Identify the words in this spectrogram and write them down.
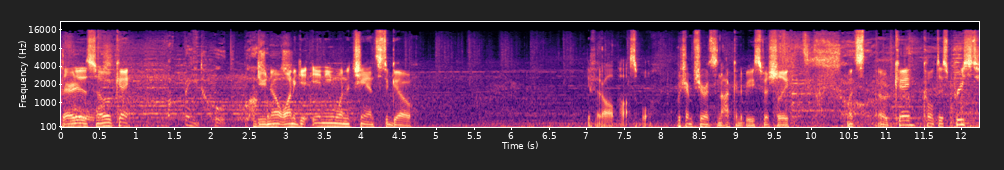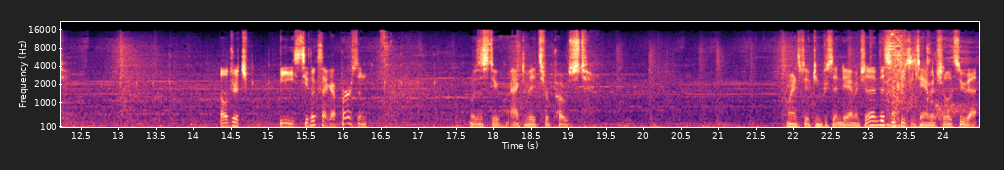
there it is. Okay. Do not want to get anyone a chance to go if at all possible. Which I'm sure it's not going to be, especially once... Okay, Cultist Priest. Eldritch Beast. He looks like a person. What does this do? Activates riposte. Minus 15% damage. Uh, this increases damage, so let's do that.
